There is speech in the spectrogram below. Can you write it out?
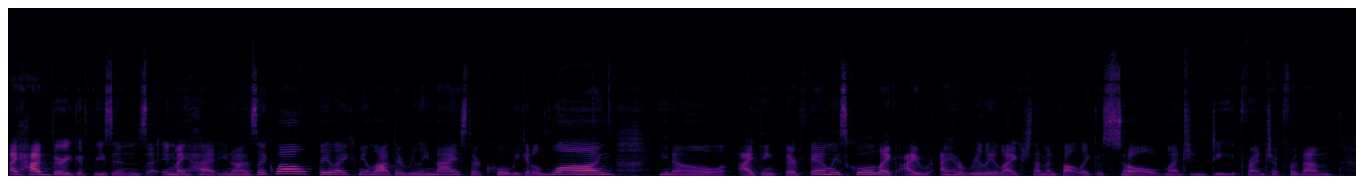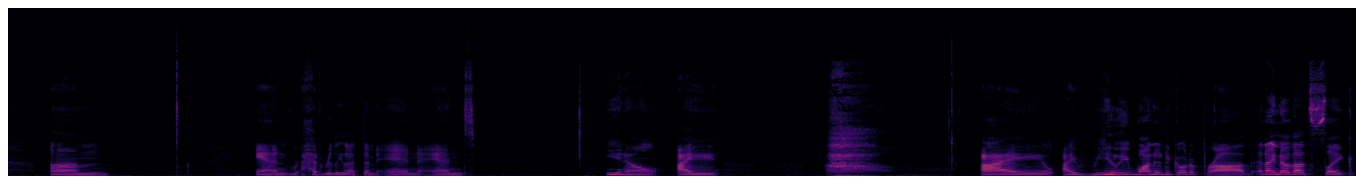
I had very good reasons in my head. You know, I was like, well, they like me a lot. They're really nice. They're cool. We get along. You know, I think their family's cool. Like I I had really liked them and felt like so much deep friendship for them. Um and had really let them in and you know i i i really wanted to go to prom and i know that's like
